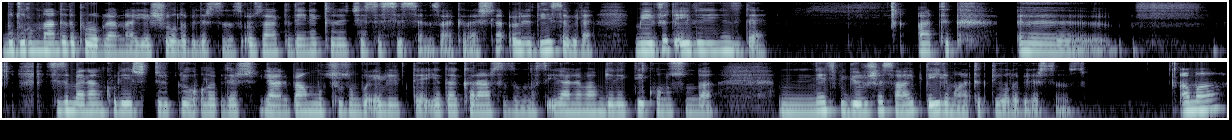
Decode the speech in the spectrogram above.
bu durumlarda da problemler yaşıyor olabilirsiniz. Özellikle değnek kraliçesi sizseniz arkadaşlar. Öyle değilse bile mevcut evliliğinizde artık e, sizi melankoliye sürüklüyor olabilir. Yani ben mutsuzum bu evlilikte ya da kararsızım nasıl ilerlemem gerektiği konusunda net bir görüşe sahip değilim artık diyor olabilirsiniz. Ama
